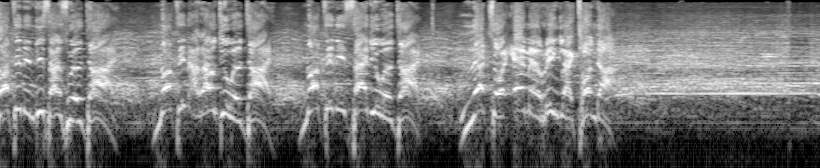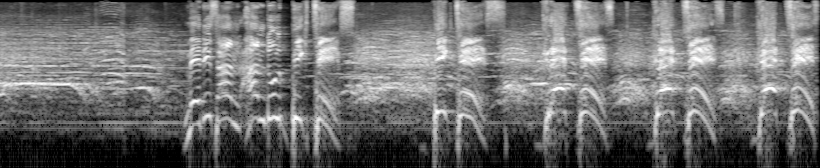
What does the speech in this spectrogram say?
Nothing in these hands will die. Nothing around you will die. Nothing inside you will die. Let your amen ring like thunder. May this hand handle big things. Big things. Great things. Great things. Great things.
